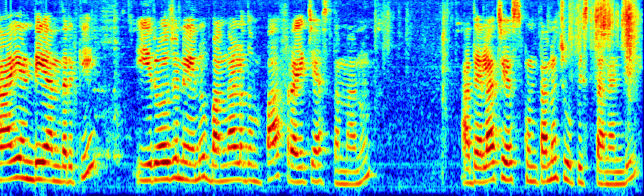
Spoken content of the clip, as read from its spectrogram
హాయ్ అండి అందరికీ. ఈరోజు నేను బంగాళదుంప ఫ్రై చేస్తున్నాను. అది ఎలా చేసుకుంటానో చూపిస్తానండి.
